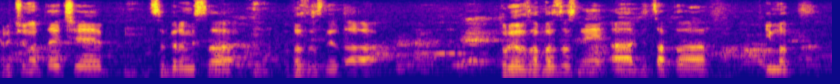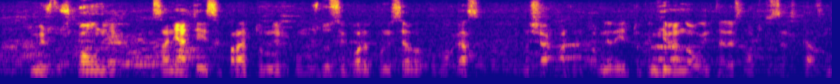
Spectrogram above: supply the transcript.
Причината е, че събираме са възрастни да... Турнир за възрастни, а децата имат междушколни занятия и се правят турнири помежду си, ходят по Несевър, по Бургас на шахматни турнири и тук ни е много интересно, общо взето казвам.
